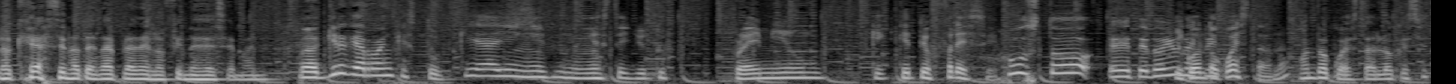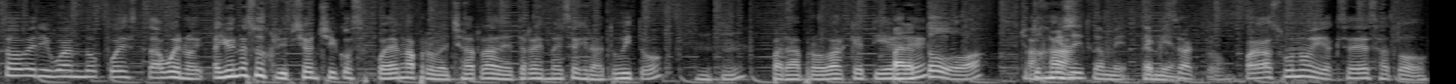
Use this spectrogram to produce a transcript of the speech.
lo que hace no tener planes los fines de semana. Bueno, quiero que arranques tú. ¿Qué hay en, en este YouTube Premium? ¿Qué, qué te ofrece? Justo eh, te doy ¿Y una cuánto cuesta, no? ¿Cuánto cuesta? Lo que sí estoy averiguando cuesta. Bueno, hay una suscripción, chicos. Pueden aprovecharla de tres meses gratuito para probar qué tiene. Para todo, ¿ah? YouTube Ajá, Music también. también. Exacto. Pagas uno y accedes a todo.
